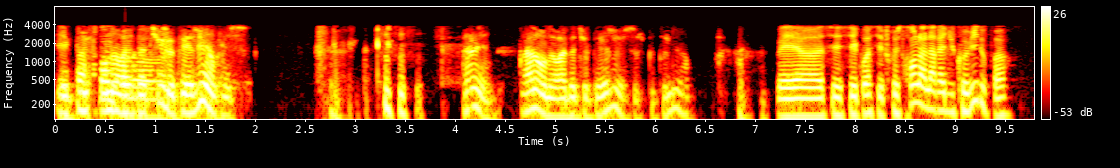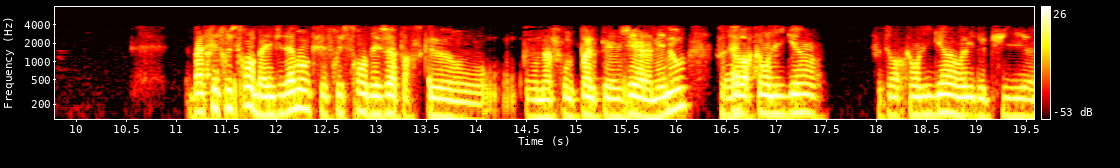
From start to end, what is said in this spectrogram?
Et parce qu'on aurait euh, battu le PSG en plus. ah oui. Ah non, on aurait battu le PSG, ça je peux te le dire. Mais euh, c'est c'est quoi C'est frustrant là l'arrêt du Covid ou pas? Bah c'est frustrant, bah évidemment que c'est frustrant déjà parce que on on n'affronte pas le PSG à la Méno. Faut Ouais. savoir qu'en Ligue 1, faut savoir qu'en Ligue 1, oui, depuis euh,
